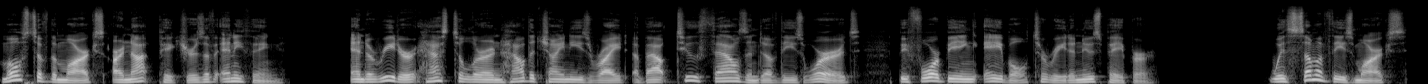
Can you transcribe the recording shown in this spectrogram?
most of the marks are not pictures of anything, and a reader has to learn how the Chinese write about 2,000 of these words before being able to read a newspaper. With some of these marks,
